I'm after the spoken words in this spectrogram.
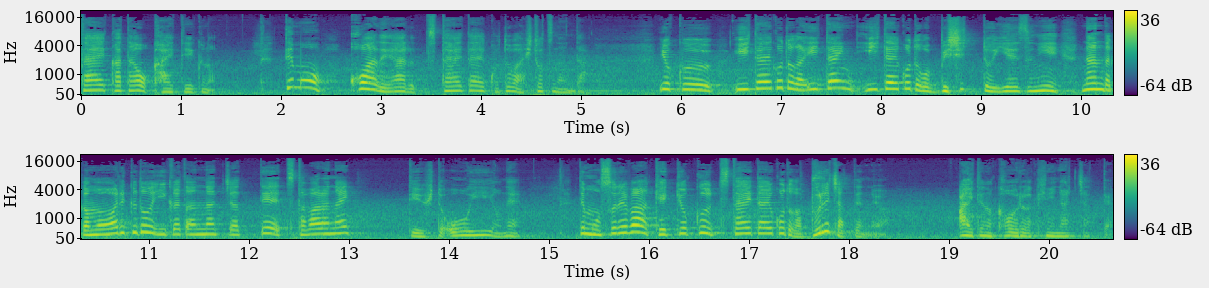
伝え方を変えていくの。でもコアである伝えたいことは一つなんだ。よく言いたいことが言いたい言いたいことをビシッと言えずになんだか回りくどい言い方になっちゃって伝わらないっていう人多いよね。でもそれは結局伝えたいことがブレちゃってんのよ。相手の顔色が気になっちゃって。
